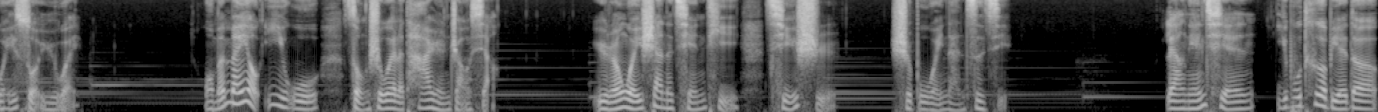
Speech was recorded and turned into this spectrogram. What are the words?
为所欲为。”我们没有义务总是为了他人着想，与人为善的前提，其实。是不为难自己。两年前，一部特别的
